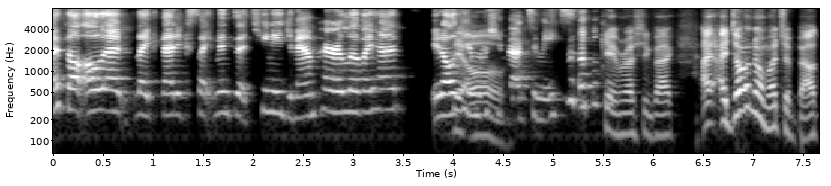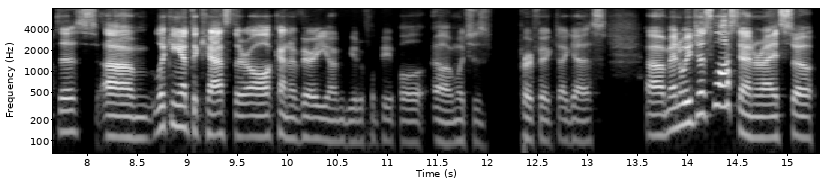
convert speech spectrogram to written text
I felt all that like that excitement, that teenage vampire love I had. It all Yeah, came oh. rushing back to me. So Came rushing back. I, I don't know much about this. Um, looking at the cast, they're all kind of very young, beautiful people, um, which is perfect, I guess. Um, and we just lost Anne Rice, so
